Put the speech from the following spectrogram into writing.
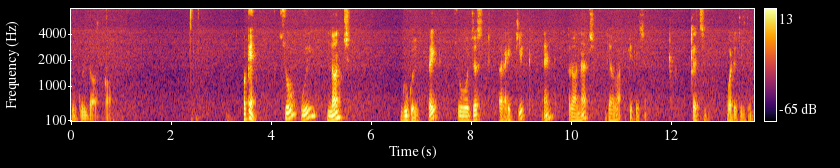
google.com okay so we'll launch google right? So just right click and run as java application let's see what it is. Doing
